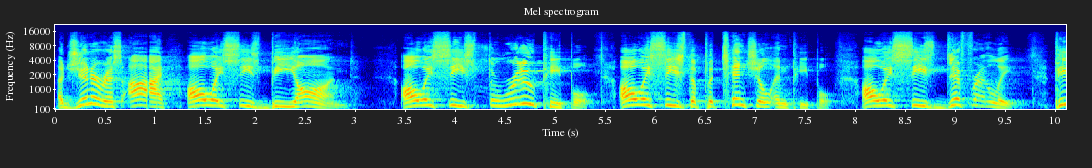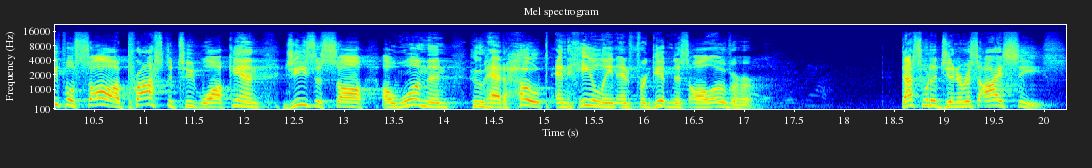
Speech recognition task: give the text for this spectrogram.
A generous eye always sees beyond, always sees through people, always sees the potential in people, always sees differently. People saw a prostitute walk in. Jesus saw a woman who had hope and healing and forgiveness all over her. That's what a generous eye sees.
